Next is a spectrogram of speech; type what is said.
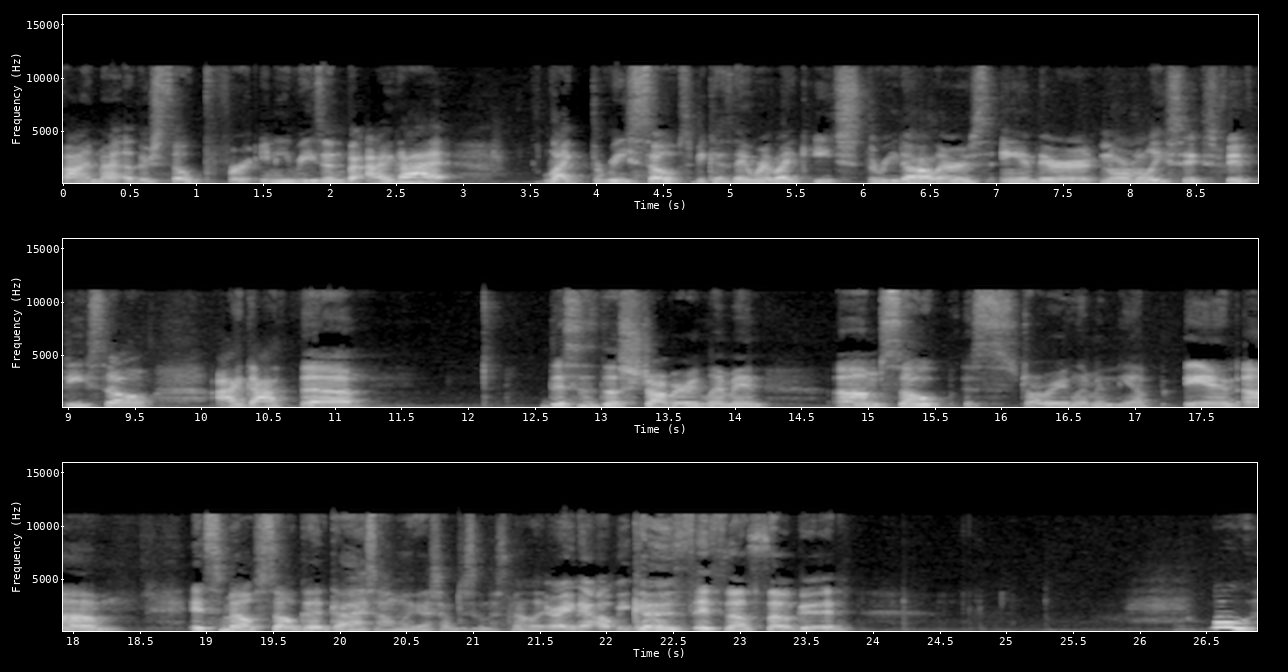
find my other soap for any reason but i got like three soaps because they were like each three dollars and they're normally 6.50 so i got the this is the strawberry lemon um soap. It's strawberry lemon yep and um it smells so good, guys. Oh my gosh, I'm just gonna smell it right now because it smells so good. Woo.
